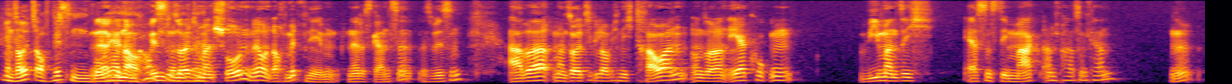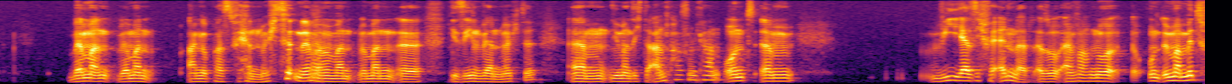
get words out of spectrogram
Man soll es auch wissen, ne, woher ne, genau, man kommt wissen sollte man schon ne, und auch mitnehmen, ne, das Ganze, das Wissen. Aber man sollte, glaube ich, nicht trauern, und sondern eher gucken, wie man sich erstens dem Markt anpassen kann, ne, wenn man, wenn man angepasst werden möchte, ne, ja. wenn man, wenn man äh, gesehen werden möchte, ähm, wie man sich da anpassen kann und ähm, wie er sich verändert. Also einfach nur und immer mit,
